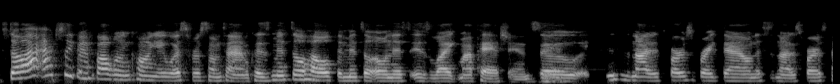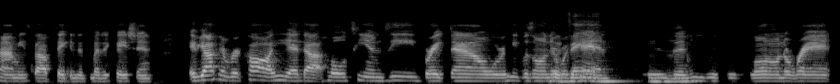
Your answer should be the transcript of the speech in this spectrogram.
So I actually been following Kanye West for some time because mental health and mental illness is like my passion. So this is not his first breakdown. This is not his first time he stopped taking his medication. If y'all can recall, he had that whole TMZ breakdown where he was on there With Van. and Mhm, he was just going on a rant.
